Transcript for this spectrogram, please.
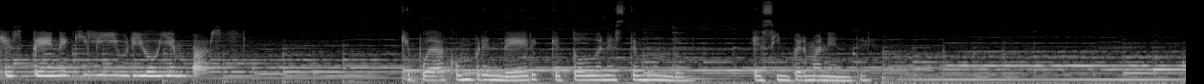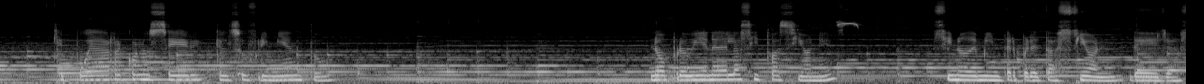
Que esté en equilibrio y en paz que pueda comprender que todo en este mundo es impermanente, que pueda reconocer que el sufrimiento no proviene de las situaciones, sino de mi interpretación de ellas.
